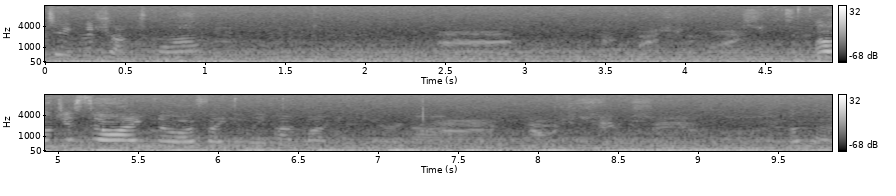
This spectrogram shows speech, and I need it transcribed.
you taking the truck tomorrow? Uh, good question. Why? Oh, just so I know if I can leave my money here or not. Uh, no, it's just. Okay.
